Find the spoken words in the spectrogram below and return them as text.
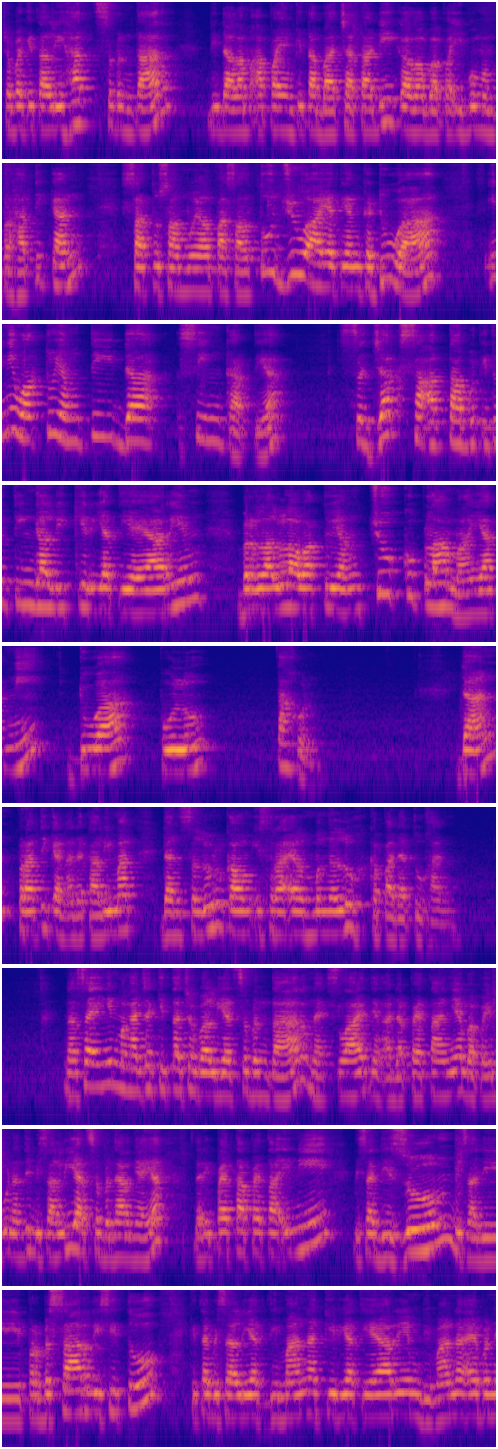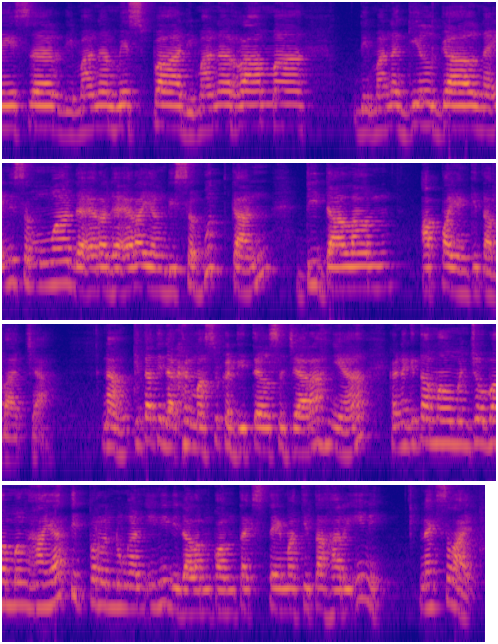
Coba kita lihat sebentar di dalam apa yang kita baca tadi kalau Bapak Ibu memperhatikan 1 Samuel pasal 7 ayat yang kedua ini waktu yang tidak singkat ya. Sejak saat tabut itu tinggal di Kiryat Yearim berlalulah waktu yang cukup lama yakni 20 tahun. Dan perhatikan ada kalimat dan seluruh kaum Israel mengeluh kepada Tuhan. Nah, saya ingin mengajak kita coba lihat sebentar next slide yang ada petanya. Bapak Ibu nanti bisa lihat sebenarnya ya. Dari peta-peta ini bisa di zoom, bisa diperbesar di situ. Kita bisa lihat di mana Kiryat Yearim, di mana Ebenezer, di mana Mispa, di mana Rama. di mana Gilgal. Nah, ini semua daerah-daerah yang disebutkan di dalam apa yang kita baca. Nah, kita tidak akan masuk ke detail sejarahnya karena kita mau mencoba menghayati perenungan ini di dalam konteks tema kita hari ini. Next slide.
